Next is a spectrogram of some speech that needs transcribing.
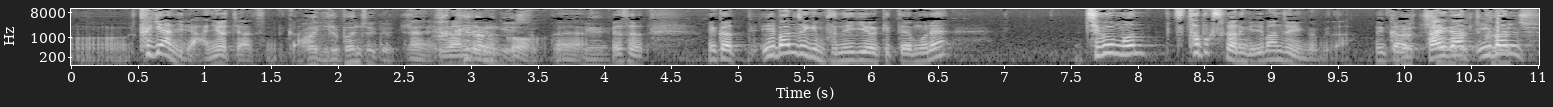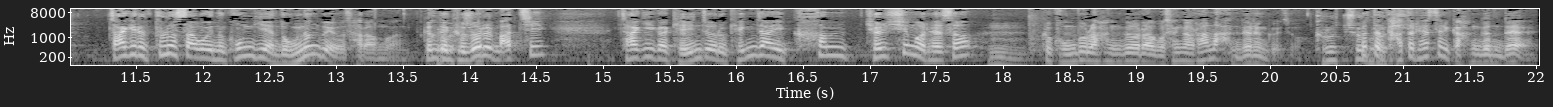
어, 특이한 일이 아니었지 않습니까? 아, 일반적이었죠. 네, 일반적이었고. 예. 예. 그래서 그러니까 일반적인 분위기였기 때문에 지금은 스타벅스 가는 게 일반적인 겁니다. 그러니까 그렇죠, 자기가 그렇죠, 일반 그렇죠. 자기를 둘러싸고 있는 공기에 녹는 거예요, 사람은. 근데 그렇죠. 그거를 마치 자기가 개인적으로 굉장히 큰 결심을 해서 음. 그 공부를 한 거라고 생각을 하면 안 되는 거죠. 그렇죠, 그때 그렇죠. 다들 했으니까 한 건데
